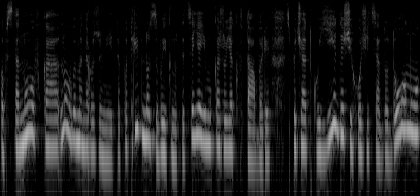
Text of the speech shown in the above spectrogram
обстановка. Ну, ви мене розумієте, потрібно звикнути. Це я йому кажу, як в таборі. Спочатку їдеш і хочеться додому,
